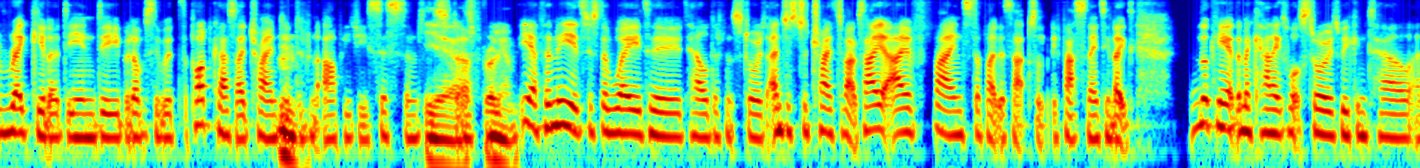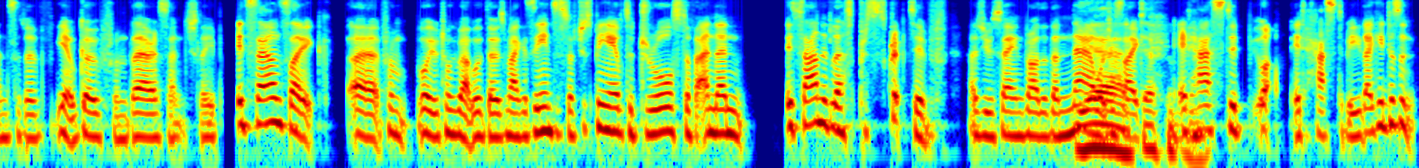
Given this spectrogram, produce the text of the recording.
regular D and D, but obviously with the podcast, I try and do mm. different RPG systems. And yeah, stuff. that's brilliant. Yeah, for me, it's just a way to tell different stories and just to try stuff out. I I find stuff like this absolutely fascinating. Like looking at the mechanics, what stories we can tell, and sort of you know go from there. Essentially, it sounds like uh, from what you were talking about with those magazines and stuff, just being able to draw stuff and then it sounded less prescriptive, as you were saying, rather than now, yeah, which is like definitely. it has to. Well, it has to be like it doesn't.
